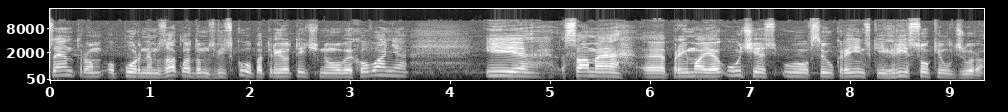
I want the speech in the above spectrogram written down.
центром, опорним закладом з військово-патріотичного виховання. І саме е, приймає участь у всеукраїнській грі Сокіл Джура.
